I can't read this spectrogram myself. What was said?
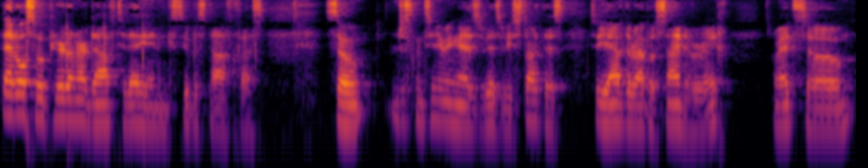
that also appeared on our daf today in Ksubas daf ches. So just continuing as as we start this, So you have the Rabbi Seineverich, right? So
